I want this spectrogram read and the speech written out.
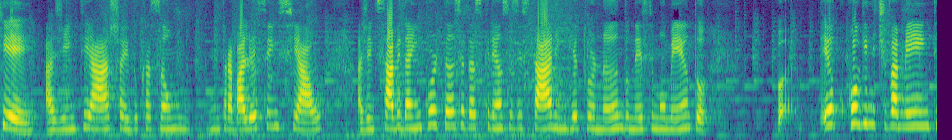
que a gente acha a educação um trabalho essencial. A gente sabe da importância das crianças estarem retornando nesse momento eu, cognitivamente,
